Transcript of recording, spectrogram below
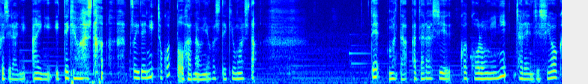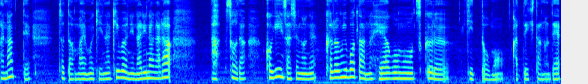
クジラに会いに行ってきました。ついでにちょこっとお花見をしてきました。でまた新しい試みにチャレンジしようかなってちょっと前向きな気分になりながらあそうだ。小銀刺しのねくるみボタンのヘアゴムを作るキットも買ってきたので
